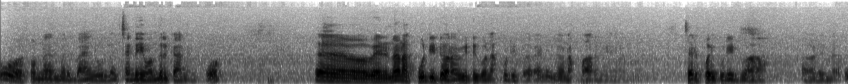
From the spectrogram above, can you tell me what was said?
ஓ சொன்னேன் இந்த மாதிரி பெங்களூரில் சென்னை வந்திருக்காங்க இப்போது வேணும்னா நான் கூட்டிகிட்டு வரேன் வீட்டுக்கு வேணா கூட்டிகிட்டு வரேன் நீங்கள் வேணால் பாருங்கள் சரி போய் கூட்டிகிட்டு வா அப்படின்னாரு.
